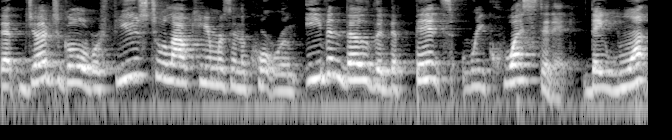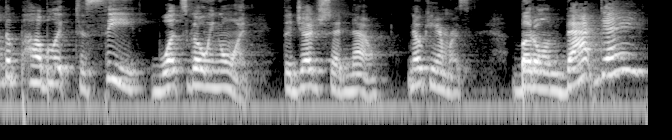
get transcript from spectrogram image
that Judge Gull refused to allow cameras in the courtroom, even though the defense requested it. They want the public to see what's going on. The judge said no, no cameras. But on that day,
